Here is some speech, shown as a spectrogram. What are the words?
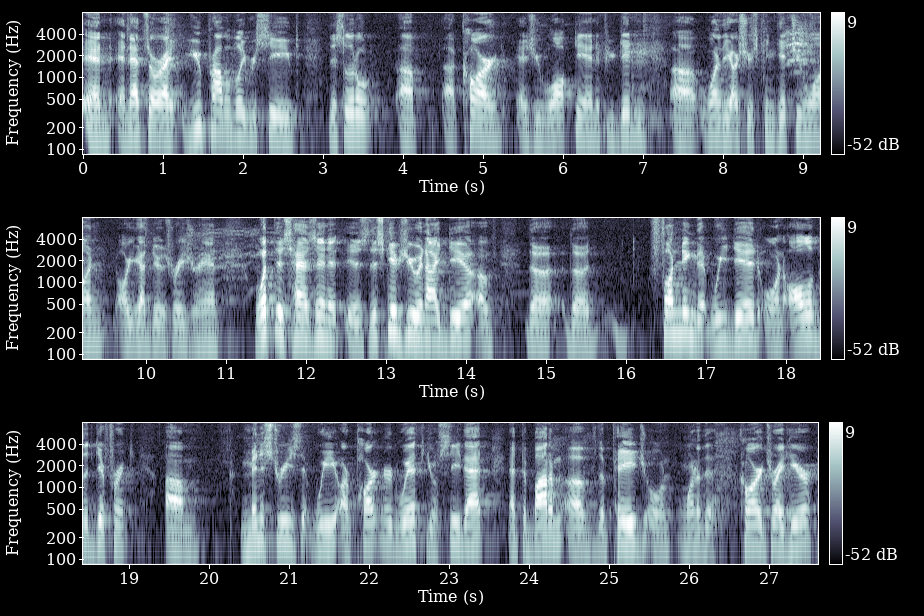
and, and that's all right. You probably received this little uh, uh, card as you walked in. If you didn't, uh, one of the ushers can get you one. All you got to do is raise your hand. What this has in it is this gives you an idea of the, the funding that we did on all of the different um, ministries that we are partnered with. You'll see that at the bottom of the page on one of the cards right here.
